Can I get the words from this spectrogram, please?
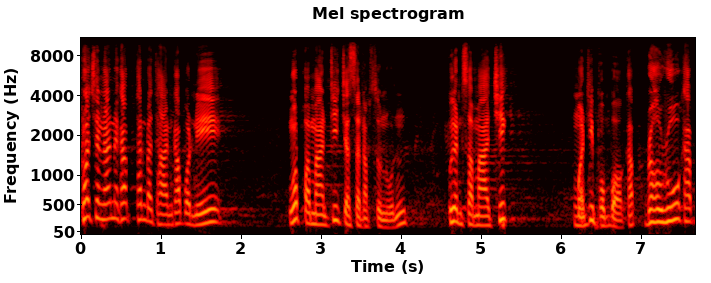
เพราะฉะนั้นนะครับท่านประธานครับวันนี้ งบประมาณที่จะสนับสนุนเพื่อนสมาชิก เหมือนที่ผมบอกครับ เรารู้ครับ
